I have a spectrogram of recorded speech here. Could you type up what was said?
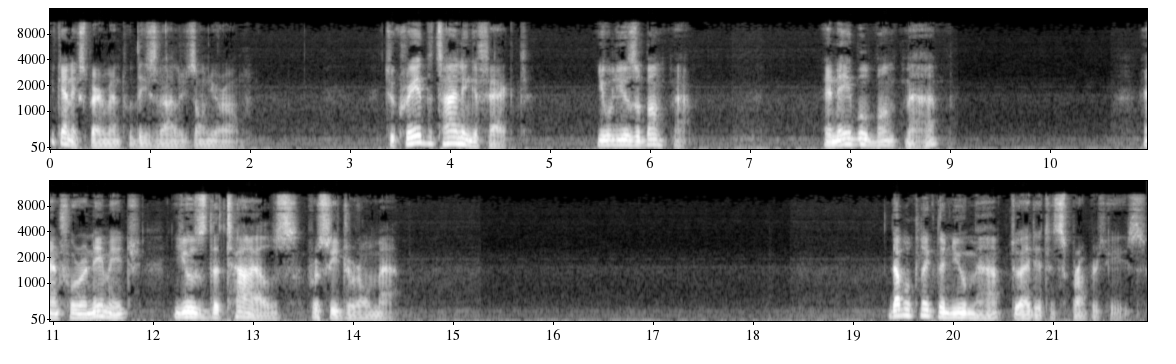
You can experiment with these values on your own. To create the tiling effect, you will use a bump map. Enable bump map, and for an image, use the tiles procedural map. Double-click the new map to edit its properties.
